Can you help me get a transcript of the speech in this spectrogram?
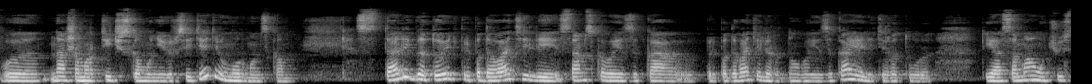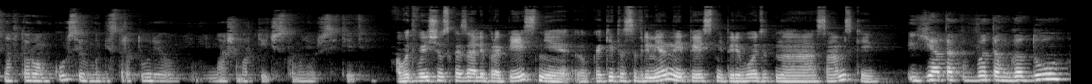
в нашем арктическом университете в Мурманском стали готовить преподавателей самского языка, преподавателей родного языка и литературы. Я сама учусь на втором курсе в магистратуре в нашем арктическом университете. А вот вы еще сказали про песни. Какие-то современные песни переводят на самский? Я так в этом году,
